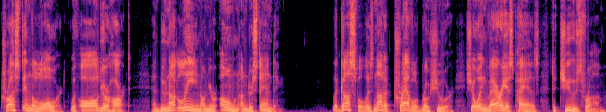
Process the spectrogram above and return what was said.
Trust in the Lord with all your heart, and do not lean on your own understanding. The gospel is not a travel brochure showing various paths to choose from.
